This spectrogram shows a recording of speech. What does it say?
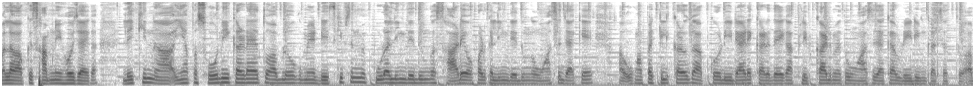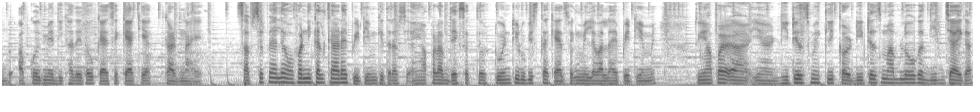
मतलब आपके सामने हो जाएगा। लेकिन यहाँ पर शो नहीं कर रहा है तो आप लोग, मैं डिस्क्रिप्शन में पूरा लिंक दे दूँगा, सारे ऑफ़र का लिंक दे दूँगा। वहाँ से जाके वहाँ पर क्लिक करोगे, आपको रिडायरेक्ट कर देगा फ्लिपकार्ट में तो वहाँ से जाकर आप रिडीम कर सकते हो। अब आपको मैं दिखा देता हूँ कैसे क्या क्या करना है। सबसे पहले ऑफ़र निकल के आ रहा है पेटीएम की तरफ़ से। यहाँ पर आप देख सकते हो ट्वेंटी रुपीज़ का कैशबैक मिलने वाला है पेटीएम में। तो यहाँ पर डिटेल्स में क्लिक करो। डिटेल्स में आप लोगों को दिख जाएगा।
